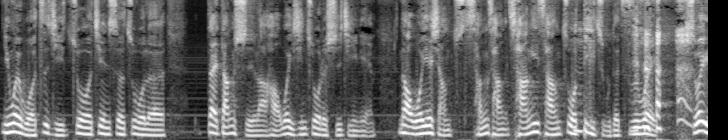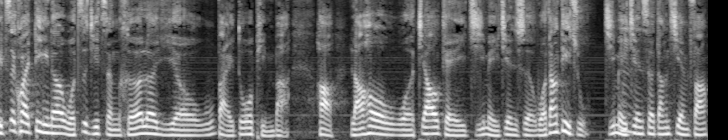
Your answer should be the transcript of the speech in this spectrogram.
因为我自己做建设做了在当时了哈，我已经做了十几年，那我也想尝尝尝一尝做地主的滋味，所以这块地呢，我自己整合了有五百多平吧，好，然后我交给集美建设，我当地主。集美建设当建方，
